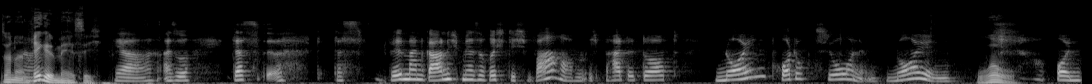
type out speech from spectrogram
sondern regelmäßig. Ja, also das, äh, das will man gar nicht mehr so richtig wahrhaben. Ich hatte dort neun Produktionen, neun. Wow. Und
